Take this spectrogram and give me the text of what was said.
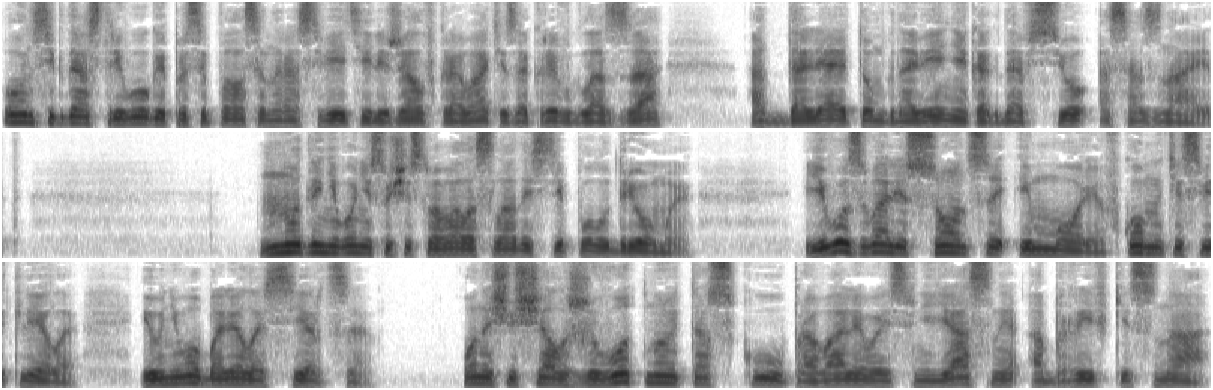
Он всегда с тревогой просыпался на рассвете и лежал в кровати, закрыв глаза, отдаляя то мгновение, когда все осознает. Но для него не существовало сладости полудремы. Его звали солнце и море, в комнате светлело, и у него болело сердце. Он ощущал животную тоску, проваливаясь в неясные обрывки сна.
